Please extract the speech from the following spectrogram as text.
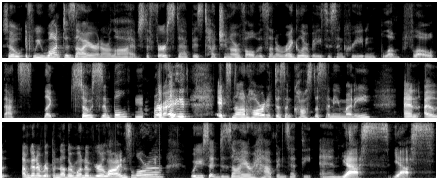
So, if we want desire in our lives, the first step is touching our vulvas on a regular basis and creating blood flow. That's like so simple, Mm. right? It's not hard. It doesn't cost us any money. And I, I'm going to rip another one of your lines, Laura, where you said desire happens at the end. Yes, yes,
